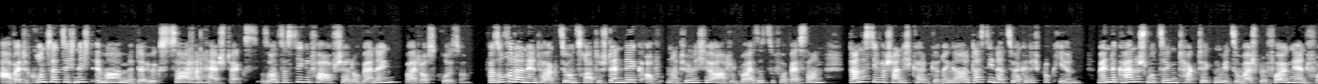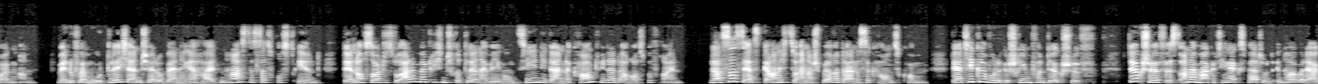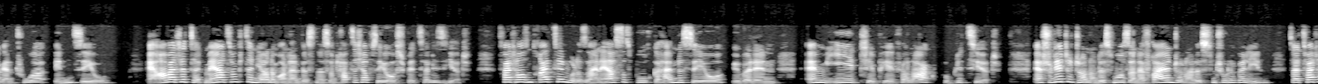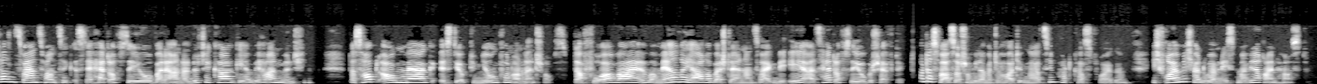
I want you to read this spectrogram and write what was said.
Arbeite grundsätzlich nicht immer mit der Höchstzahl an Hashtags, sonst ist die Gefahr auf Shadowbanning weitaus größer. Versuche deine Interaktionsrate ständig auf natürliche Art und Weise zu verbessern, dann ist die Wahrscheinlichkeit geringer, dass die Netzwerke dich blockieren. Wende keine schmutzigen Taktiken wie zum Beispiel Folgen-Endfolgen an. Wenn du vermutlich ein Shadowbanning erhalten hast, ist das frustrierend. Dennoch solltest du alle möglichen Schritte in Erwägung ziehen, die deinen Account wieder daraus befreien. Lasse es erst gar nicht zu einer Sperre deines Accounts kommen. Der Artikel wurde geschrieben von Dirk Schiff. Dirk Schiff ist Online-Marketing-Experte und Inhaber der Agentur InSEO. Er arbeitet seit mehr als 15 Jahren im Online-Business und hat sich auf SEO spezialisiert. 2013 wurde sein erstes Buch Geheimnis SEO über den MITP Verlag publiziert. Er studierte Journalismus an der Freien Journalistenschule Berlin. Seit 2022 ist er Head of SEO bei der Analytica GmbH in München. Das Hauptaugenmerk ist die Optimierung von Online-Shops. Davor war er über mehrere Jahre bei Stellenanzeigen.de als Head of SEO beschäftigt. Und das war's auch schon wieder mit der heutigen Magazin-Podcast-Folge. Ich freue mich, wenn du beim nächsten Mal wieder reinhörst.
